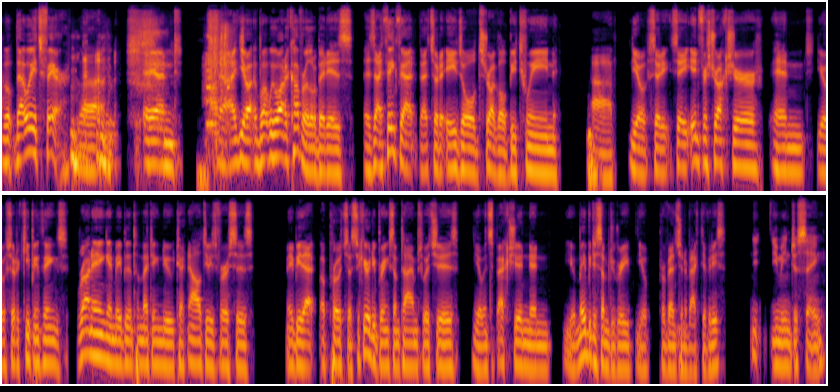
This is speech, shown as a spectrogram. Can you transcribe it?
well, that way it's fair. Uh, and uh, you know, what we want to cover a little bit is is I think that that sort of age old struggle between uh, you know, so say infrastructure and you know, sort of keeping things running and maybe implementing new technologies versus maybe that approach that security brings sometimes, which is you know inspection and you know maybe to some degree you know prevention of activities. You mean just saying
